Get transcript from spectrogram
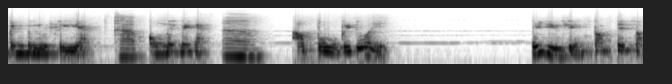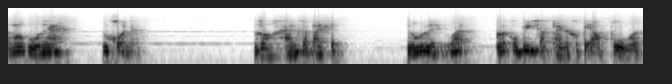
เป็นเป็นฤาษีอะครับองค์เล็กๆอะเออเอาปู่ไปด้วยได้ยินเสียงตอนเป็นสองหูนะทุกคนอะแล้วก็หันกลับไปเสร็จรู้เลยว่า แล้วก็วิ่งกลับไปแล้วก็ไปเอาปู่อะ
